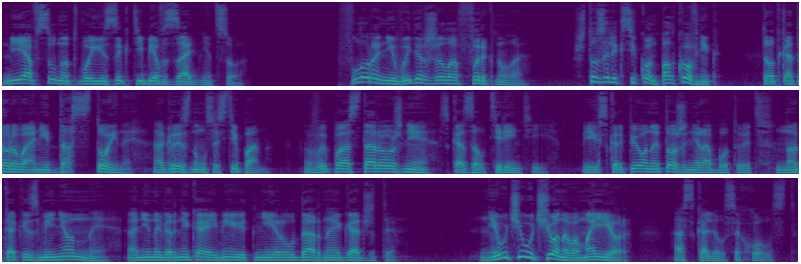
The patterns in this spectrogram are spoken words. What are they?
я всуну твой язык тебе в задницу. Флора не выдержала, фыркнула. «Что за лексикон, полковник?» «Тот, которого они достойны», — огрызнулся Степан. «Вы поосторожнее», — сказал Терентий. «Их скорпионы тоже не работают, но как измененные, они наверняка имеют нейроударные гаджеты». «Не учи ученого, майор!» — оскалился Холст.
